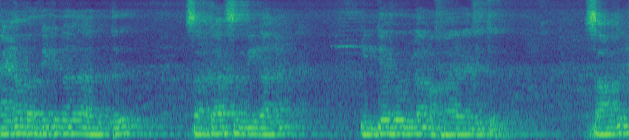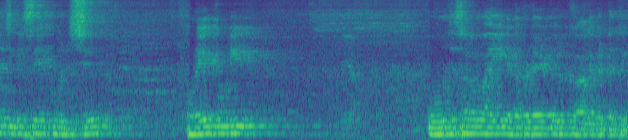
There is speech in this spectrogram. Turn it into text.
എണ്ണം വർദ്ധിക്കുന്നതിനകത്ത് സർക്കാർ സംവിധാനം ഇന്ത്യ പോലുള്ള മഹാരാജ്യത്ത് സാന്ത്വന ചികിത്സയെക്കുറിച്ച് കുറേ കൂടി ഊർജസ്വലമായി ഇടപെടേണ്ട ഒരു കാലഘട്ടത്തിൽ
